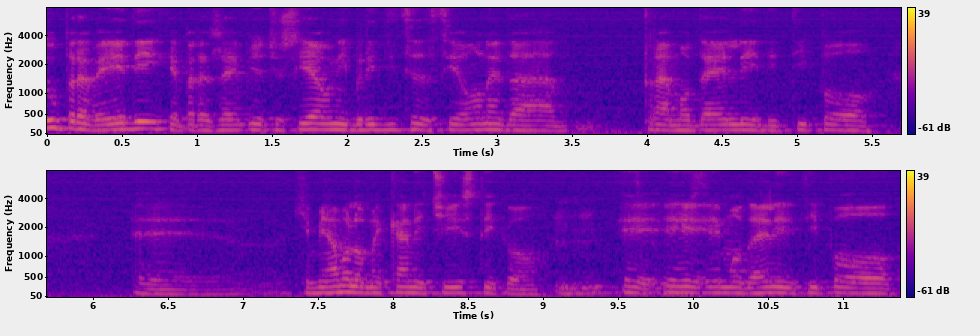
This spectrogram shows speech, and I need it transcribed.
tu prevedi che per esempio ci sia un'ibridizzazione da, tra modelli di tipo, eh, chiamiamolo meccanicistico, mm-hmm. e, e, e, modelli di tipo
